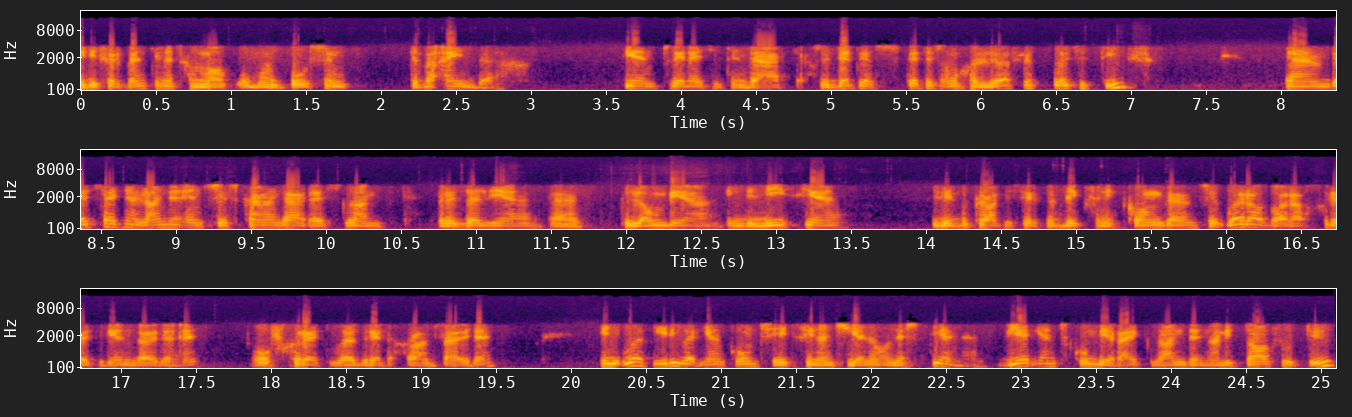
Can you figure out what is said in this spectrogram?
het die verbintenis gemaak om ontbossing te beëindig teen 2030. So dit is dit is ongelooflik positief. En dit sê nou lande in soos Kanada, Rusland, Brasilië, uh, Colombia, Indonesië, die Demokratiese Republiek van die Kongo, so oral waar daar groot reënwoude is of groot hoëbrede grondwoude. En ook hierdie ooreenkoms het finansiële ondersteuning. Weereens kom die ryk lande na die tafel toe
